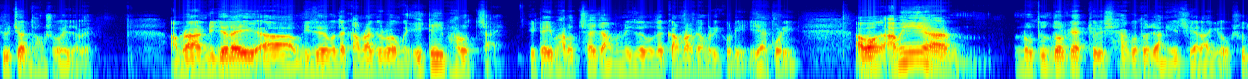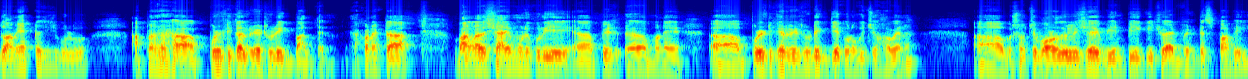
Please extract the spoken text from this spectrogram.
ফিউচার ধ্বংস হয়ে যাবে। আমরা নিজেরাই নিজেদের মধ্যে কামড়া করব এবং এইটাই ভারত চায়। এটাই ভারত চায় যে আমরা নিজেদের মধ্যে কামড়া কামড়ি করি, ইয়া করি। এবং আমি নতুন দলকে অ্যাকচুয়ালি স্বাগত জানিয়েছি এর আগেও। শুধু আমি একটা জিনিস বলব, আপনারা পলিটিক্যাল রেটরিক বাদ দেন। এখন একটা বাংলাদেশে আমি মনে করি মানে পলিটিক্যাল রেটরিক দিয়ে কোনো কিছু হবে না। সবচেয়ে বড় দল হিসেবে বিএনপি কিছু অ্যাডভান্টেজ পাবেই।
